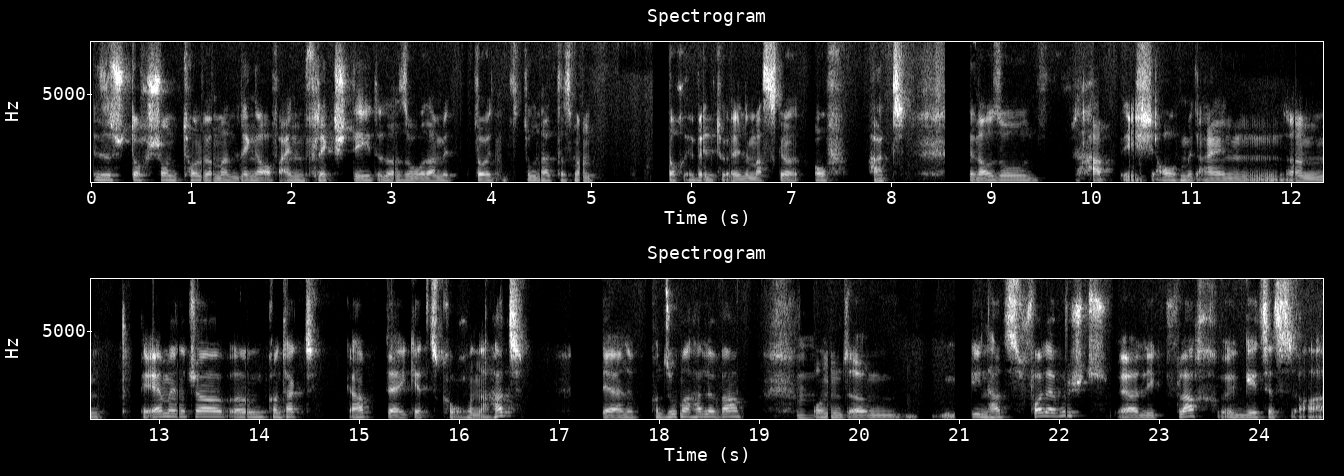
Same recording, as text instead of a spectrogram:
ist es doch schon toll, wenn man länger auf einem Fleck steht oder so oder mit Leuten zu tun hat, dass man doch eventuell eine Maske auf hat. Genauso habe ich auch mit einem ähm, PR-Manager ähm, Kontakt gehabt, der jetzt Corona hat, der eine Konsumerhalle war. Mhm. Und ähm, ihn hat es voll erwischt. Er liegt flach, geht es jetzt äh,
